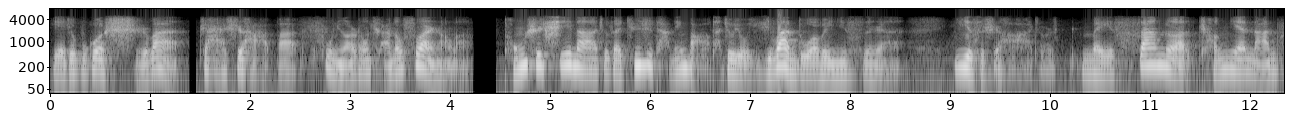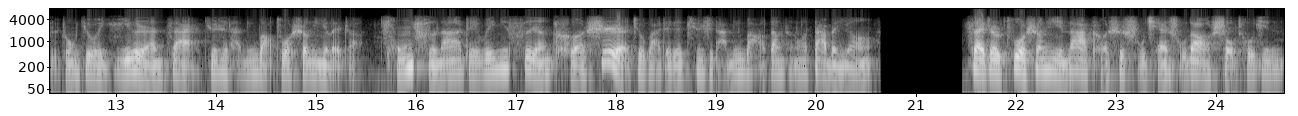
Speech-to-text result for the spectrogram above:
也就不过十万，这还是哈把妇女儿童全都算上了。同时期呢，就在君士坦丁堡，它就有一万多威尼斯人，意思是哈，就是每三个成年男子中就有一个人在君士坦丁堡做生意来着。从此呢，这威尼斯人可是就把这个君士坦丁堡当成了大本营，在这儿做生意那可是数钱数到手抽筋。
